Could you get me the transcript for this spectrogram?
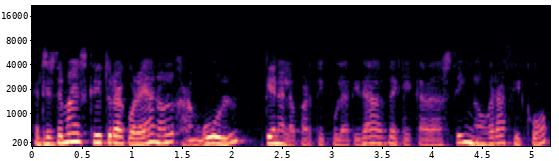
El sistema de escritura coreano, el Hangul, tiene la particularidad de que cada signo gráfico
